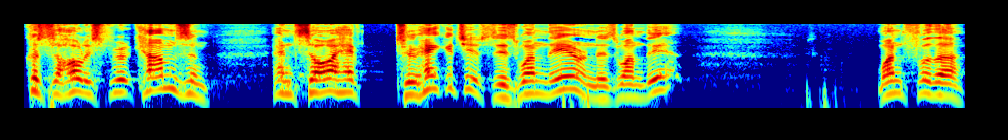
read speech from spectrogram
because the Holy Spirit comes, and, and so I have two handkerchiefs. There's one there and there's one there. One for the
